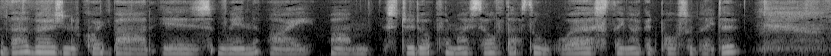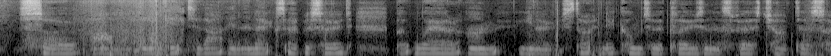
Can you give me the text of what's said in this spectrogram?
that version of quite bad is when I um, stood up for myself. That's the worst thing I could possibly do. So, um, and I'll get to that in the next episode, but where I'm, you know, starting to come to a close in this first chapter. So,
